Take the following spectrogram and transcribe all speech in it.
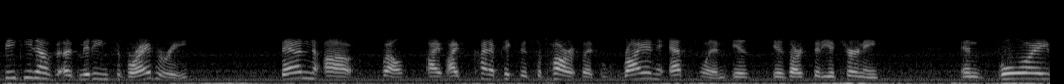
speaking of admitting to bribery, then uh, well, I, I kind of picked this apart, but Ryan Esplin is is our city attorney, and boy,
